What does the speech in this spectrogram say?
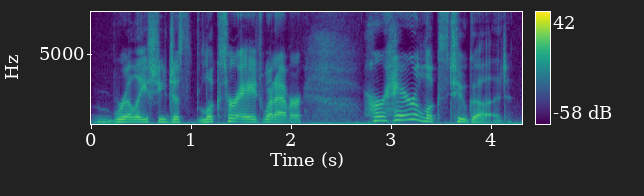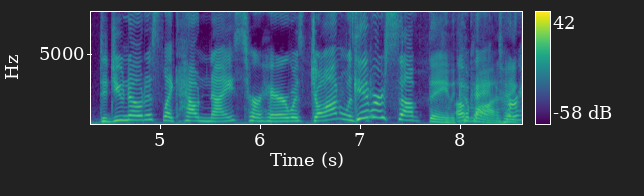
really. She just looks her age, whatever. Her hair looks too good. Did you notice, like, how nice her hair was? John was. Give her something. Come okay, on. her Take it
